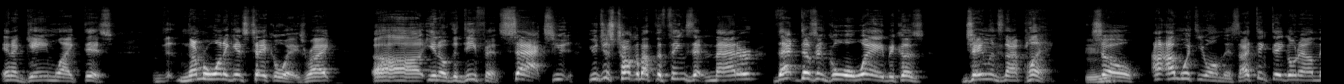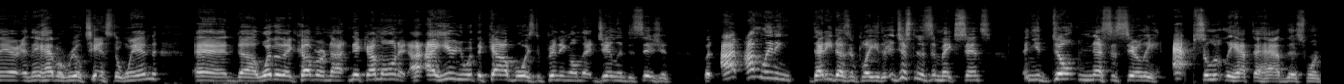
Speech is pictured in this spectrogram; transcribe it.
in a game like this. The, number one against takeaways, right? Uh, you know, the defense, sacks. You you just talk about the things that matter. That doesn't go away because Jalen's not playing. Mm-hmm. So I, am with you on this. I think they go down there and they have a real chance to win. And uh, whether they cover or not, Nick, I'm on it. I, I hear you with the Cowboys, depending on that Jalen decision. But I, I'm leaning that he doesn't play either. It just doesn't make sense. And you don't necessarily absolutely have to have this one.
